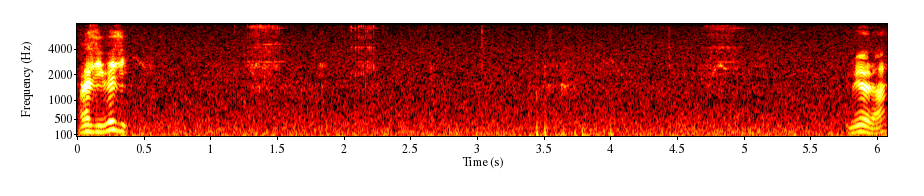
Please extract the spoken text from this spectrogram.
Vas-y, vas-y. Mieux là.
